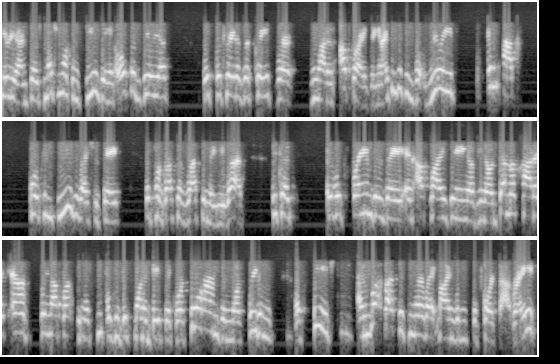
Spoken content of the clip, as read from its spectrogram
Syria, and so it's much more confusing. And also, Syria was portrayed as a place where you had an uprising, and I think this is what really impacts or confuses, I should say, the progressive left in the U.S. because it was framed as a an uprising of you know democratic Arab Spring uprising of people who just wanted basic reforms and more freedom of speech. And what leftists in their right mind wouldn't support that, right?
